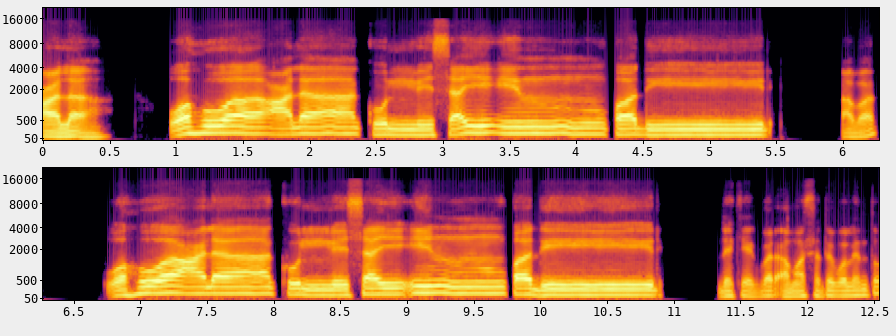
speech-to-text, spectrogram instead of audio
আলা ওহুয়া আলা কুল্লি শাইইন কদির। আবার ওহুয়া আলা কুল্লি শাইইন কদির। দেখে একবার আমার সাথে বলেন তো।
